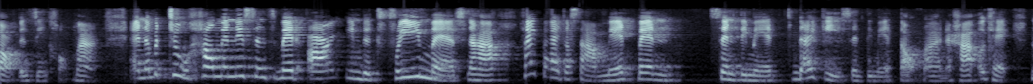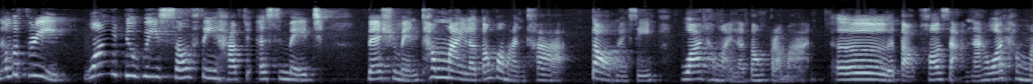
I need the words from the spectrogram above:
ตอบเป็นสิ่งของมา and number two how many centimeters are in the three meters นะคะ ให้แปลจาก3เมตรเป็นเซนติเมตรได้กี่เซนติเมตรต่อมานะคะ โอเค number three why do we something have to estimate measurement ทำไมเราต้องประมาณค่า ตอบหน่อยสิว่าทำไมเราต้องประมาณ เออ ตอบข้อ 3 นะว่าทำไม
